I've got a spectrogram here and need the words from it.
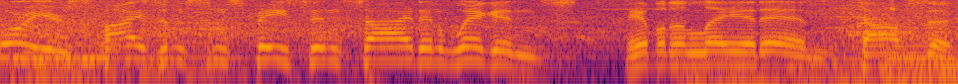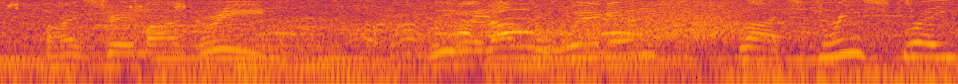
Warriors. Buys him some space inside and Wiggins able to lay it in. Thompson finds Draymond Green. Leaving it up for Wiggins. Well, it's three straight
